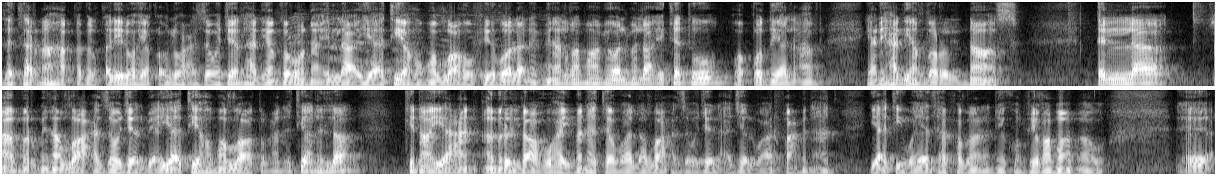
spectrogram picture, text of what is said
ذكرناها قبل قليل وهي قوله عز وجل هل ينظرون إلا أن يأتيهم الله في ظلل من الغمام والملائكة وقضي الأمر يعني هل ينظر الناس إلا أمر من الله عز وجل بأن يأتيهم الله؟ طبعا إتيان الله كناية عن أمر الله وهيمنته وأن الله عز وجل أجل وأرفع من أن يأتي ويذهب فضلا أن يكون في غمام أو آه،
